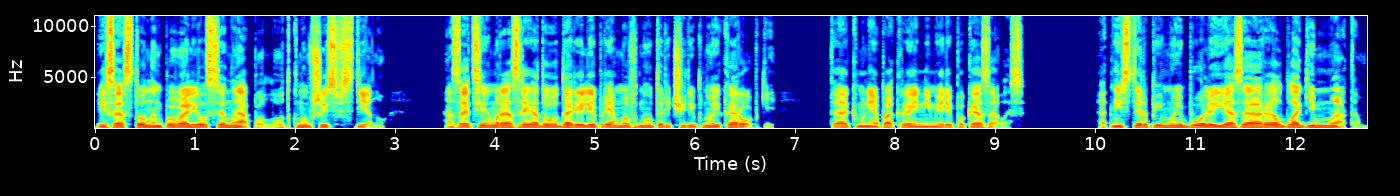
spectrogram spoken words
и со стоном повалился на пол, уткнувшись в стену. А затем разряды ударили прямо внутрь черепной коробки, так мне, по крайней мере, показалось. От нестерпимой боли я заорал благим матом.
